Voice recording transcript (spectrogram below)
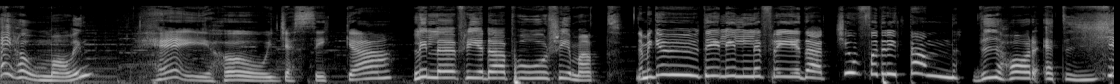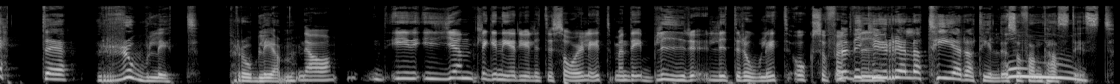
Hej ho, Malin! Hej ho Jessica! Lille fredag på schemat. Nej men gud, det är lille fredag! Tjofaderittan! Vi har ett jätteroligt problem. Ja, egentligen är det ju lite sorgligt, men det blir lite roligt också för Men att vi vi... kan ju relatera till det så Oh, fantastiskt.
